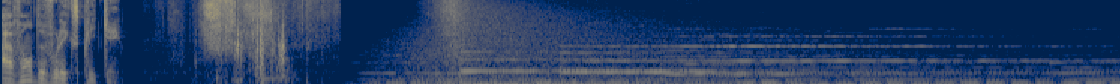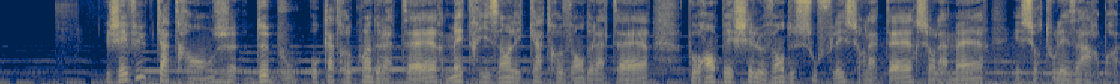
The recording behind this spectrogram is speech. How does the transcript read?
avant de vous l'expliquer. J'ai vu quatre anges debout aux quatre coins de la terre, maîtrisant les quatre vents de la terre, pour empêcher le vent de souffler sur la terre, sur la mer et sur tous les arbres.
